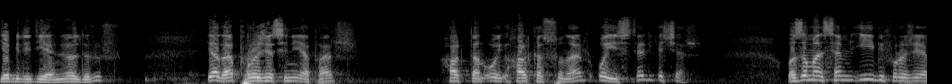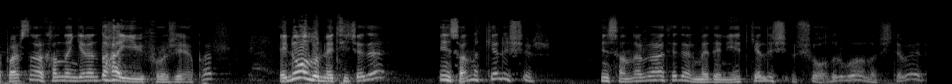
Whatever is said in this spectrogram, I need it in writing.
Ya biri diğerini öldürür ya da projesini yapar. Halktan o halka sunar, o ister geçer. O zaman sen iyi bir proje yaparsın, arkandan gelen daha iyi bir proje yapar. E ne olur neticede? İnsanlık gelişir. İnsanlar rahat eder, medeniyet gelişir. Şu olur, bu olur. İşte böyle.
